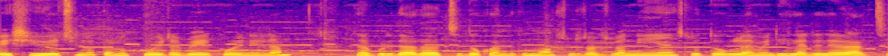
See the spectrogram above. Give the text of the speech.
বেশি হয়েছিল, তো আমি খড়িটা বের করে নিলাম। তারপরে দাদা হচ্ছে দোকান থেকে মশলা টশলা নিয়ে আসলো, তো ওগুলো আমি ঢেলে ঢেলে রাখছি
